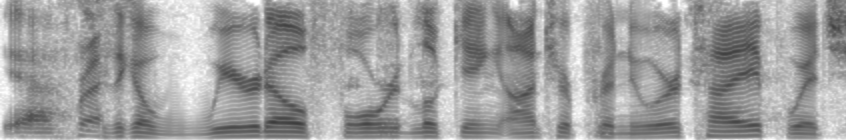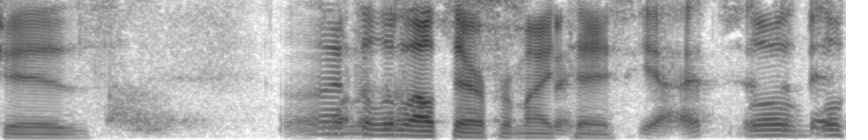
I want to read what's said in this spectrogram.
Yeah, He's like a weirdo, forward-looking entrepreneur type, which is uh, that's a little out there for my things. taste. Yeah, it's- it's a little, a bit- little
